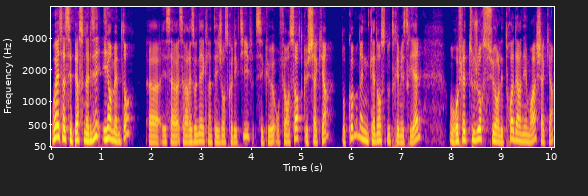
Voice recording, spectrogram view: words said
Ouais, ça c'est personnalisé et en même temps, heu et ça ça va résonner avec l'intelligence collective, c'est qu'on fait en sorte que chacun donc comme on a une cadence nous trimestrielle, on reflète toujours sur les 3 derniers mois chacun,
